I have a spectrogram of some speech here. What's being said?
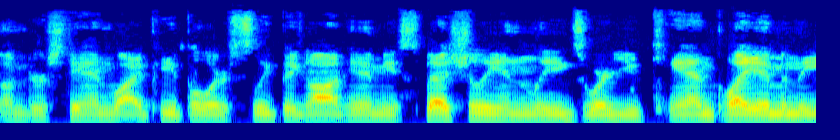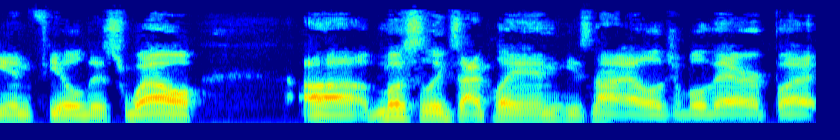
understand why people are sleeping on him, especially in leagues where you can play him in the infield as well. Uh, most leagues I play in, he's not eligible there, but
